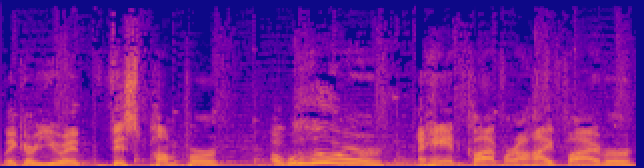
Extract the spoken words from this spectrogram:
Like, are you a fist pumper? A woohooer, a hand clapper, a high fiver.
